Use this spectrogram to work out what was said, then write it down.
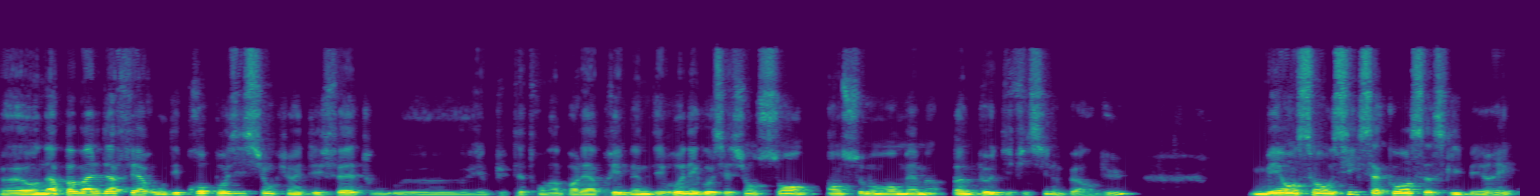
Euh, on a pas mal d'affaires ou des propositions qui ont été faites, ou, euh, et peut-être on va en parler après, même des renégociations sont en ce moment même un peu difficiles, un peu ardues, mais on sent aussi que ça commence à se libérer.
